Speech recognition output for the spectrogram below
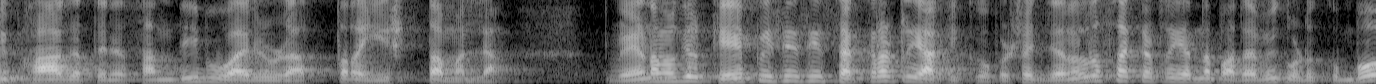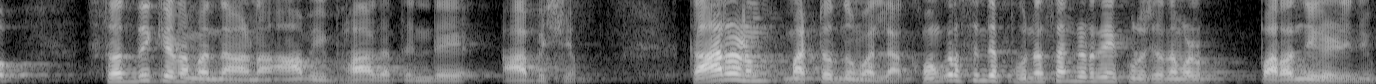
വിഭാഗത്തിന് സന്ദീപ് വാര്യരോട് അത്ര ഇഷ്ടമല്ല. വേണമെങ്കിൽ K P C C secretary ആക്കിക്കോ പക്ഷേ ജനറൽ സെക്രട്ടറി എന്ന പദവി കൊടുക്കുമ്പോൾ ശ്രദ്ധിക്കണമെന്നാണ് ആ വിഭാഗത്തിന്റെ ആവശ്യം. കാരണം മറ്റൊന്നുമല്ല കോൺഗ്രസിന്റെ പുനഃസംഘടനയെക്കുറിച്ച് നമ്മൾ പറഞ്ഞു കഴിഞ്ഞു.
